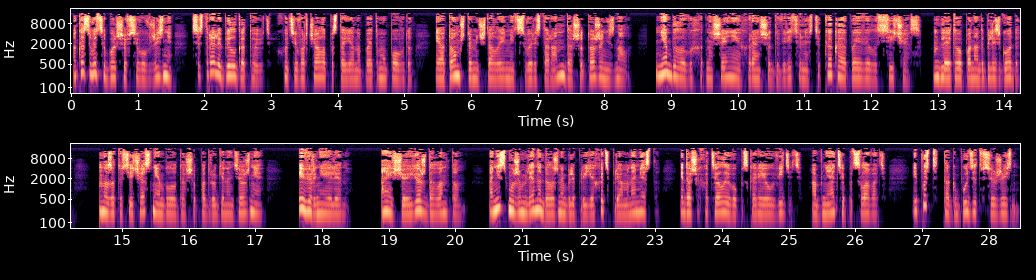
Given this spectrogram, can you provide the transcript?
Оказывается, больше всего в жизни сестра любила готовить, хоть и ворчала постоянно по этому поводу, и о том, что мечтала иметь свой ресторан, Даша тоже не знала. Не было в их отношениях раньше доверительности, какая появилась сейчас. Для этого понадобились годы. Но зато сейчас не было у Даши подруги надежнее и вернее Лены. А еще ее ждал Антон. Они с мужем Лены должны были приехать прямо на место, и Даша хотела его поскорее увидеть, обнять и поцеловать. И пусть так будет всю жизнь,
